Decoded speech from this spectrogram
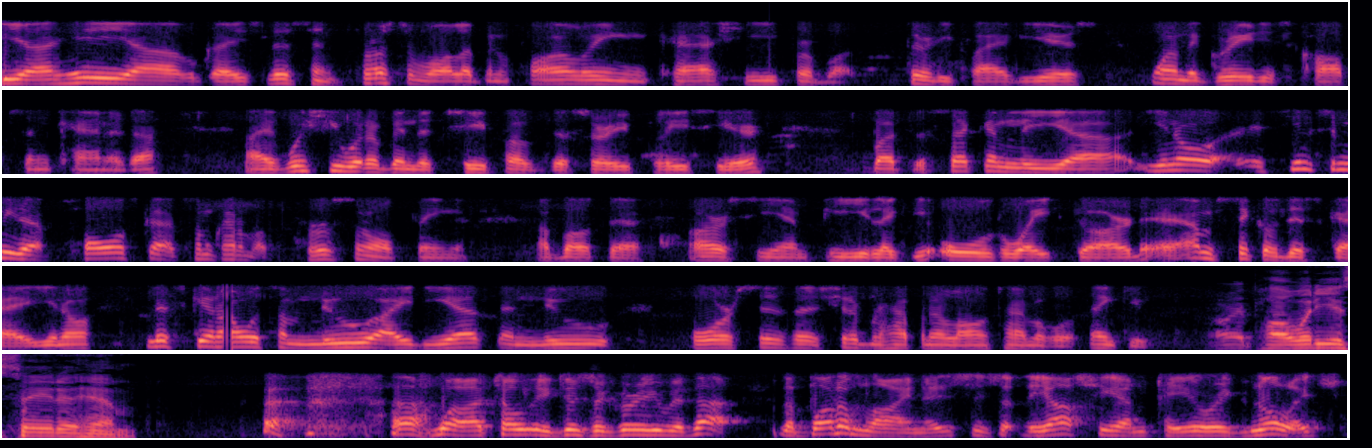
Yeah. Hey, uh, guys. Listen. First of all, I've been following Kash Heed for about 35 years. One of the greatest cops in Canada. I wish he would have been the chief of the Surrey Police here. But secondly, uh, you know, it seems to me that Paul's got some kind of a personal thing about the RCMP, like the old white guard. I'm sick of this guy. You know, let's get on with some new ideas and new forces that should have been happening a long time ago. Thank you. All right, Paul, what do you say to him? uh, well, I totally disagree with that. The bottom line is, is that the RCMP are acknowledged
